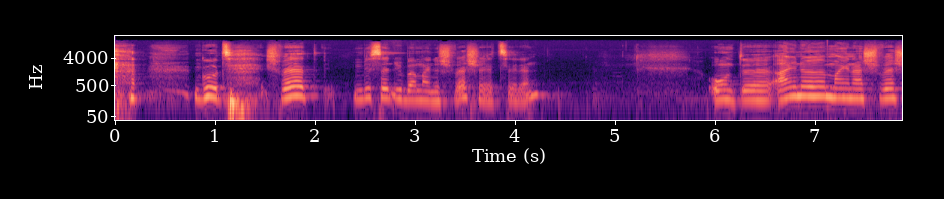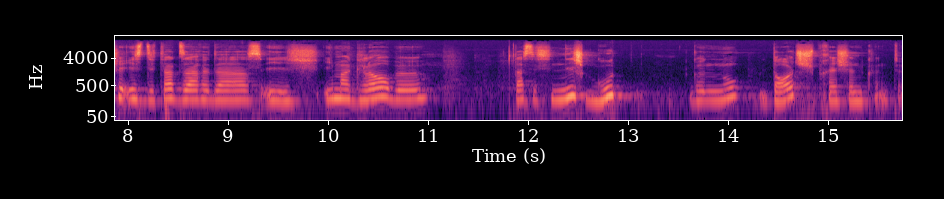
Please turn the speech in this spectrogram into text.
gut, ich werde ein bisschen über meine Schwäche erzählen. Und äh, eine meiner Schwächen ist die Tatsache, dass ich immer glaube, dass ich nicht gut genug Deutsch sprechen könnte.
